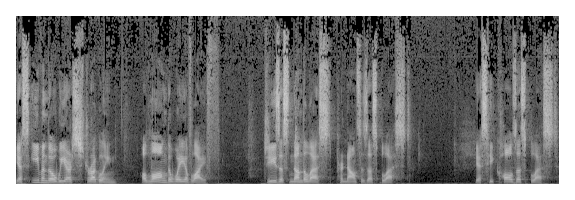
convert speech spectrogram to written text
yes, even though we are struggling along the way of life, Jesus nonetheless pronounces us blessed. Yes, He calls us blessed.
